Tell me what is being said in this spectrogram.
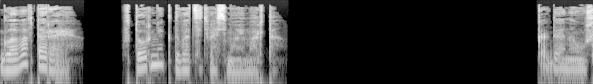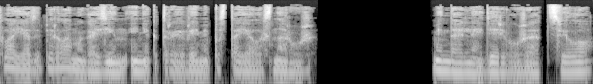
Глава вторая. Вторник, 28 марта. Когда она ушла, я заперла магазин и некоторое время постояла снаружи. Миндальное дерево уже отцвело,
